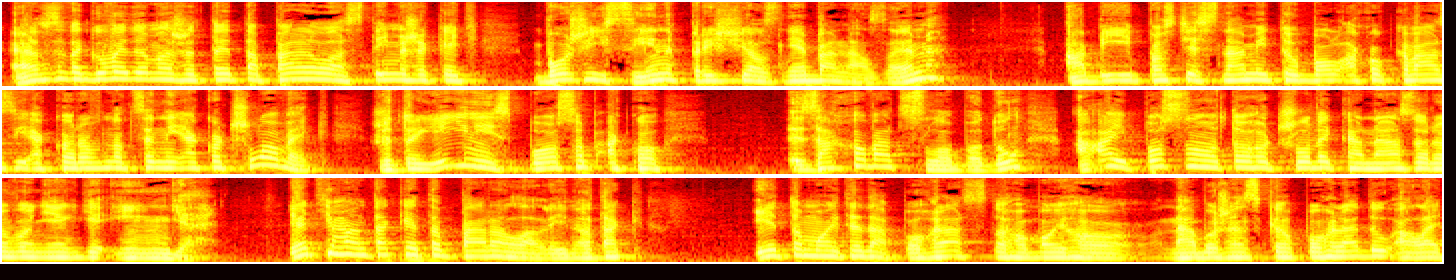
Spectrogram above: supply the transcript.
A ja som sa tak uvedomil, že to je tá paralela s tým, že keď Boží syn prišiel z neba na zem, aby proste s nami tu bol ako kvázi ako rovnocenný ako človek. Že to je jediný spôsob, ako zachovať slobodu a aj posunúť toho človeka názorovo niekde inde. Ja ti mám takéto paralely, no tak je to môj teda pohľad z toho môjho náboženského pohľadu, ale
